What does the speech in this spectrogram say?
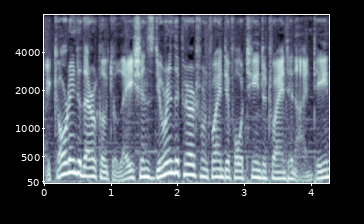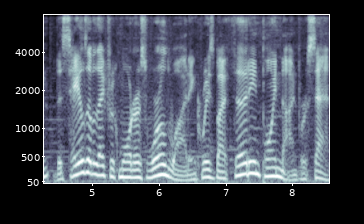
according to their calculations, during the period from 2014 to 2019, the sales of electric motors worldwide increased by 13.9%,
